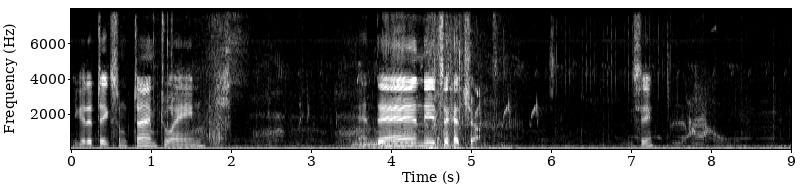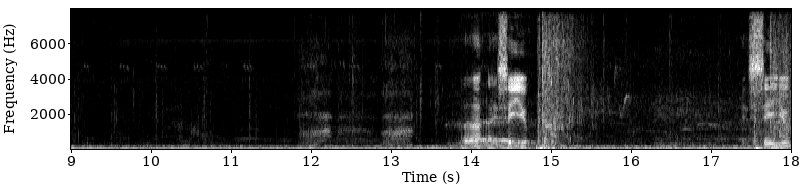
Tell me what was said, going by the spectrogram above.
You gotta take some time to aim. And then it's a headshot. You see? Ah, I see you. I see you.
